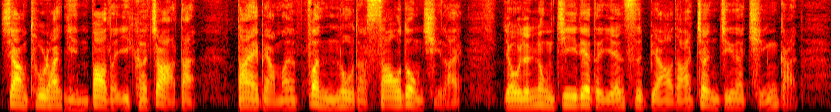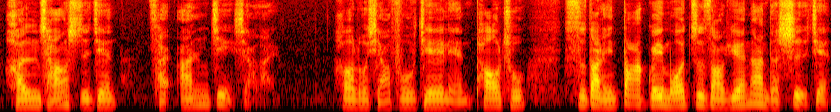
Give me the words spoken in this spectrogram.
像突然引爆的一颗炸弹，代表们愤怒的骚动起来。有人用激烈的言辞表达震惊的情感，很长时间才安静下来。赫鲁晓夫接连抛出斯大林大规模制造冤案的事件。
